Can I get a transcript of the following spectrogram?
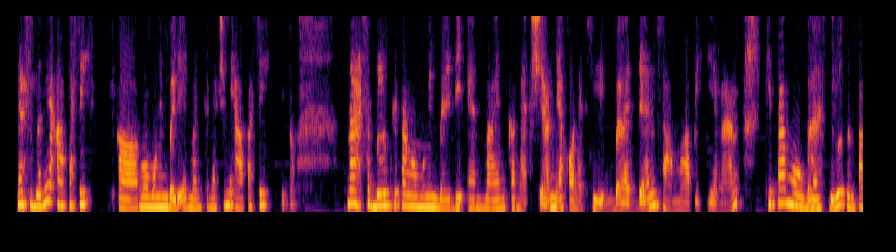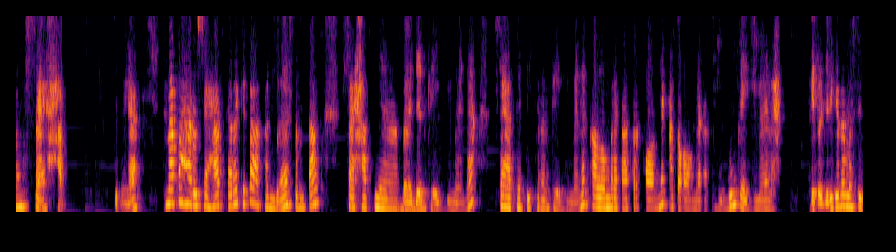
Nah, sebenarnya apa sih uh, ngomongin body and mind connection ini apa sih gitu? Nah, sebelum kita ngomongin body and mind connection ya, koneksi badan sama pikiran, kita mau bahas dulu tentang sehat gitu ya. Kenapa harus sehat? Karena kita akan bahas tentang sehatnya badan kayak gimana, sehatnya pikiran kayak gimana, kalau mereka terkonek atau kalau mereka terhubung kayak gimana gitu. Jadi kita mesti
